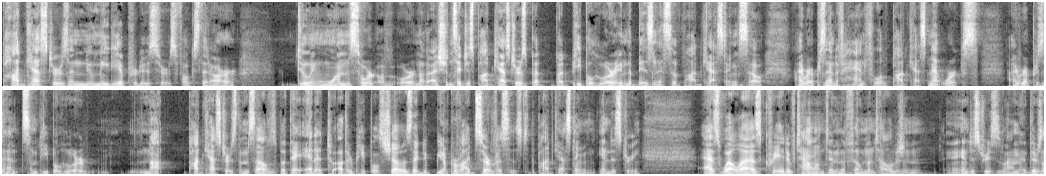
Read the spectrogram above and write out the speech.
podcasters and new media producers, folks that are doing one sort of or another. I shouldn't say just podcasters, but but people who are in the business of podcasting. So I represent a handful of podcast networks. I represent some people who are not podcasters themselves, but they edit to other people's shows. They do, you know, provide services to the podcasting industry, as well as creative talent in the film and television industries as well. And there's a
